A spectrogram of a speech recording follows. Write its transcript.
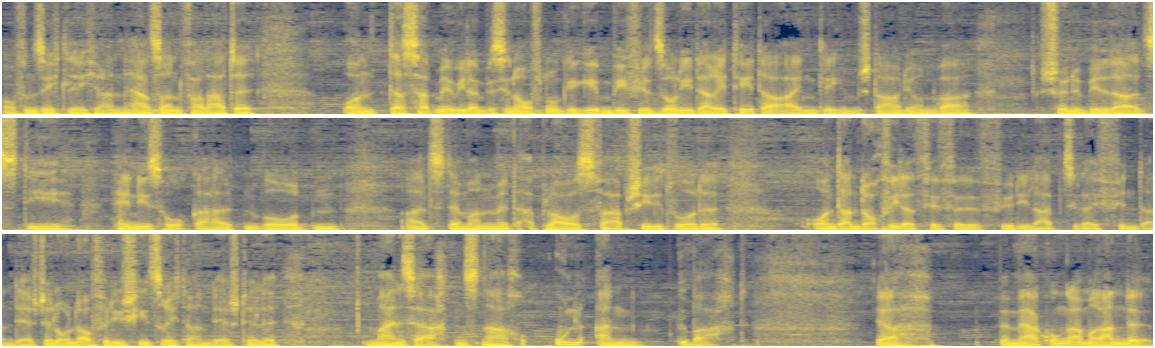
offensichtlich einen Herzanfall hatte. Und das hat mir wieder ein bisschen Hoffnung gegeben, wie viel Solidarität da eigentlich im Stadion war. Schöne Bilder, als die Handys hochgehalten wurden, als der Mann mit Applaus verabschiedet wurde. Und dann doch wieder Pfiffe für die Leipziger, ich finde an der Stelle und auch für die Schiedsrichter an der Stelle meines Erachtens nach unangebracht. Ja, Bemerkung am Rande.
